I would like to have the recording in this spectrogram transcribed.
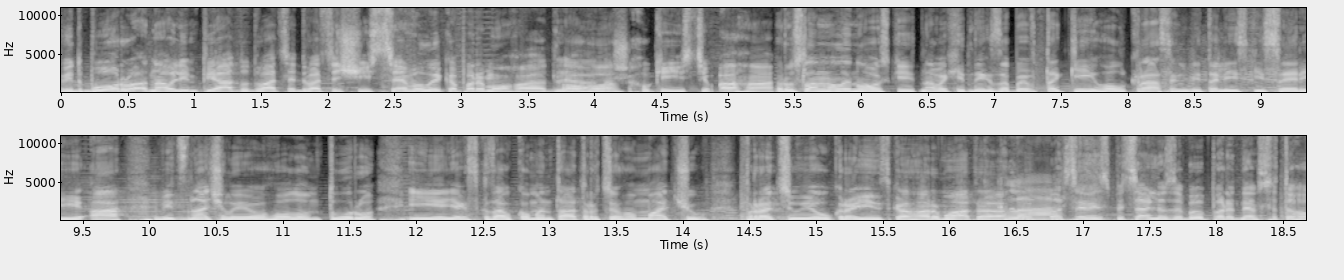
відбору на Олімпіаду 2026. Це велика перемога для Ого. наших хокеїстів. Ага. Руслан Малиновський на вихідних забив такий гол красень в італійській серії А. Відзначили його голом туру. І як сказав коментатор цього матчу, працює українська гармата. Клас. Оце він спеціально забив перед Днем Святого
